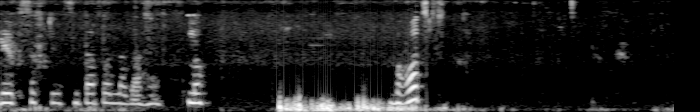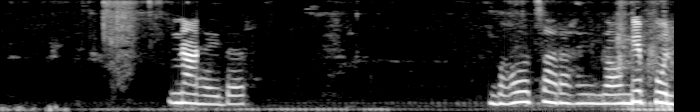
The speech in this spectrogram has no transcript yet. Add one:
देख सकते हैं सीताफल लगा है। लो। बहुत ना है इधर। बहुत सारा है गाँव में। फूल।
